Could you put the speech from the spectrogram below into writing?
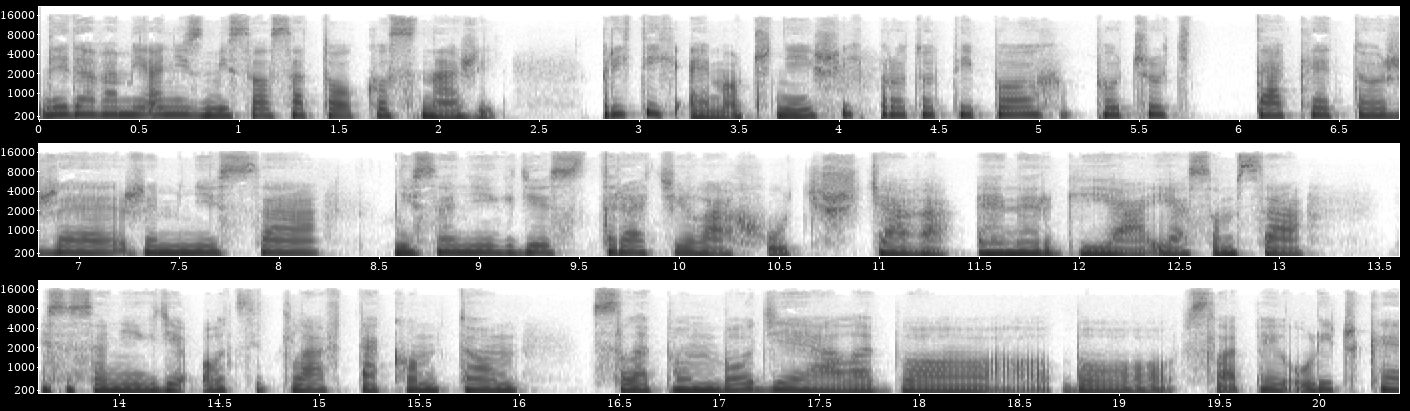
nedáva mi ani zmysel sa toľko snažiť. pri tých emočnejších prototypoch počuť takéto, že, že mne sa, mne sa niekde stratila chuť, šťava, energia. Ja som sa, ja som sa niekde ocitla v takom tom slepom bode alebo, alebo v slepej uličke.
